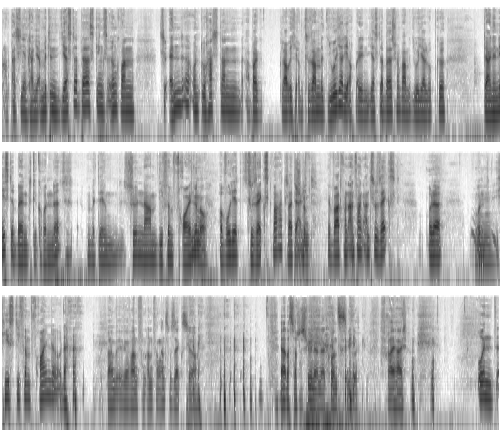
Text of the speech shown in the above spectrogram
ja. passieren kann. Ja, mit den Yesterbears ging es irgendwann zu Ende und du hast dann aber, glaube ich, zusammen mit Julia, die auch bei den Yesterbears schon war, mit Julia Lubke, deine nächste Band gegründet mit dem schönen Namen Die Fünf Freunde. Genau. Obwohl ihr zu sechst wart. Seid ihr Stimmt. Ihr wart von Anfang an zu sechst? Oder und mhm. hieß Die Fünf Freunde oder? Wir waren von Anfang an zu sechs, ja. ja, das war das Schöne an der Kunst, diese Freiheit. und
